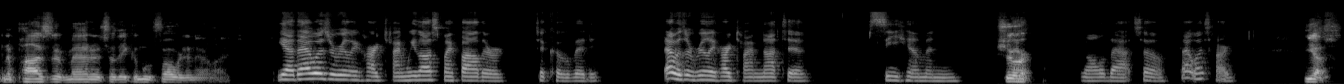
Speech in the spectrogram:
in a positive manner so they can move forward in their lives. Yeah, that was a really hard time. We lost my father to COVID. That was a really hard time not to see him and sure and all of that. So that was hard. Yes.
